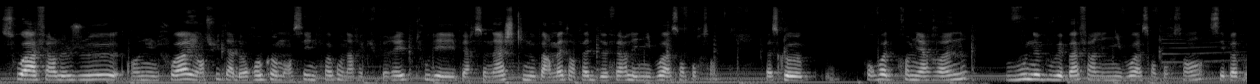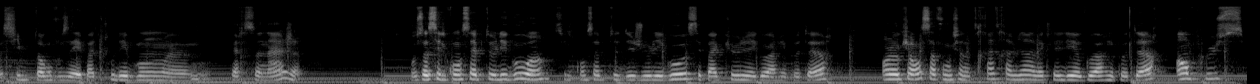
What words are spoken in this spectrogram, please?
soit à faire le jeu en une fois et ensuite à le recommencer une fois qu'on a récupéré tous les personnages qui nous permettent en fait de faire les niveaux à 100%. Parce que pour votre première run, vous ne pouvez pas faire les niveaux à 100%, c'est pas possible tant que vous n'avez pas tous les bons euh, personnages. Bon, ça c'est le concept Lego, hein. c'est le concept des jeux Lego, c'est pas que les Lego Harry Potter. En l'occurrence, ça fonctionne très très bien avec les Lego Harry Potter. En plus,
